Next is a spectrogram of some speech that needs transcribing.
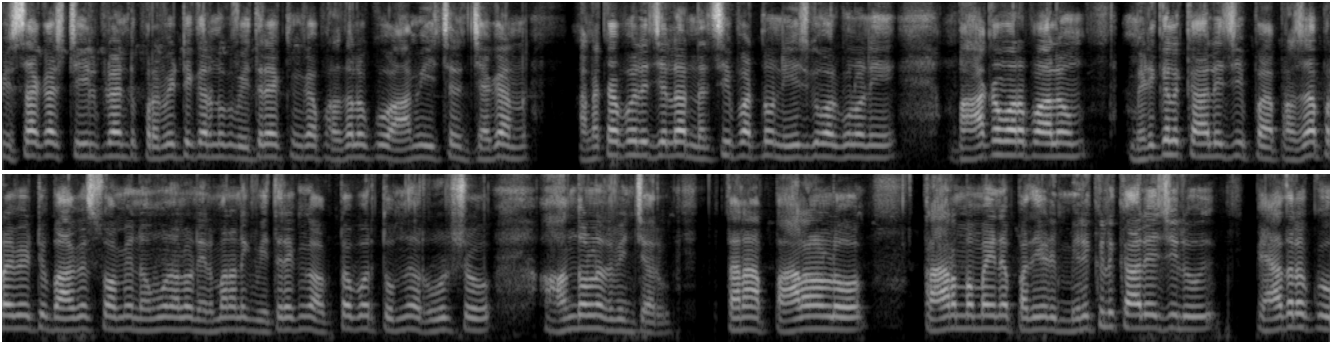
విశాఖ స్టీల్ ప్లాంట్ ప్రైవేటీకరణకు వ్యతిరేకంగా ప్రజలకు హామీ ఇచ్చిన జగన్ అనకాపల్లి జిల్లా నర్సీపట్నం నియోజకవర్గంలోని బాకవరపాలెం మెడికల్ కాలేజీ ప- ప్రజా ప్రైవేటు భాగస్వామ్య నమూనాలో నిర్మాణానికి వ్యతిరేకంగా అక్టోబర్ తొమ్మిదిన రోడ్ షో ఆందోళన నిర్వహించారు. తన పాలనలో ప్రారంభమైన పదిహేడు మెడికల్ కాలేజీలు పేదలకు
